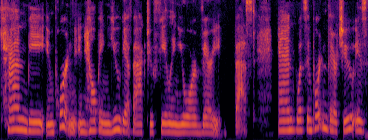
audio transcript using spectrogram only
can be important in helping you get back to feeling your very best. And what's important there too is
